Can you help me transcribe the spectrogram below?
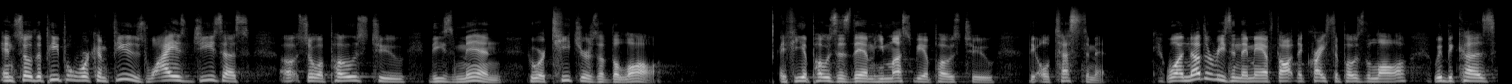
And so the people were confused. Why is Jesus uh, so opposed to these men who are teachers of the law? If he opposes them, he must be opposed to the Old Testament. Well, another reason they may have thought that Christ opposed the law was because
